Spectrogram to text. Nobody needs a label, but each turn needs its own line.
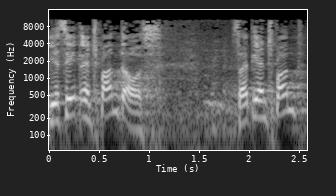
Ihr seht entspannt aus. Seid ihr entspannt?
